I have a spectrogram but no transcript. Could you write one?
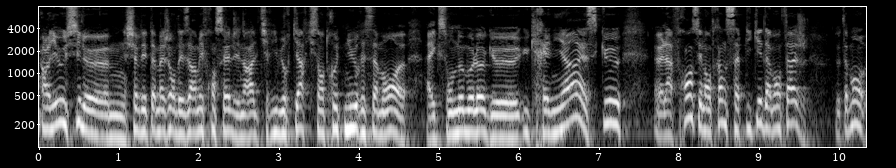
Alors, il y a eu aussi le chef d'état-major des armées françaises, le général Thierry Burkhardt, qui s'est entretenu récemment euh, avec son homologue euh, ukrainien. Est-ce que euh, la France est en train de s'appliquer davantage, notamment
